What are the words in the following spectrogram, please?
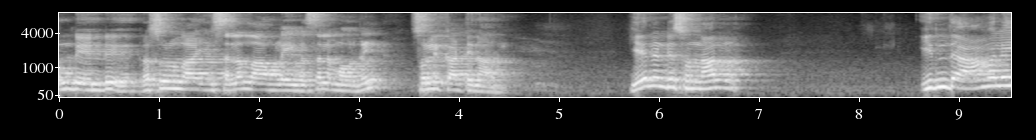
உண்டு என்று ரசூலுல்லாஹி ஸல்லல்லாஹு அலைஹி வஸல்லம் அவர்கள் சொல்லி காட்டினார்கள். ஏனென்று சொன்னால் இந்த அமலை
